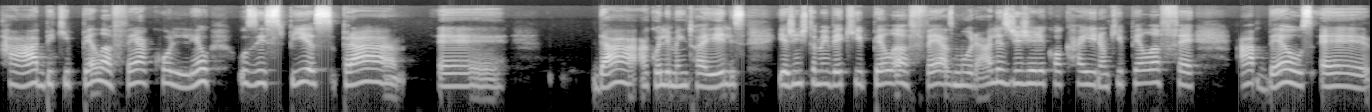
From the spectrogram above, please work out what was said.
Raabe, que pela fé acolheu os espias para é, dar acolhimento a eles, e a gente também vê que pela fé as muralhas de Jericó caíram, que pela fé Abel é,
